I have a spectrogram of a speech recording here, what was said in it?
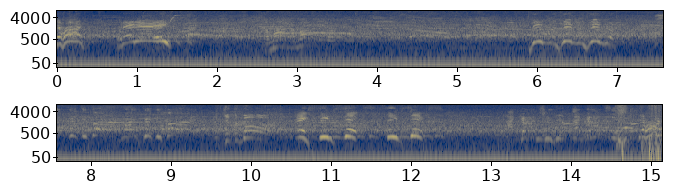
Jahan. 180. I'm on. I'm on. Zebra, zebra, zebra. Mike 55. Mike 55. Get the ball. Hey, seam six. Seam six. I got you. I got you. Jahan.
